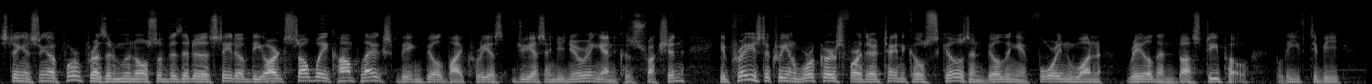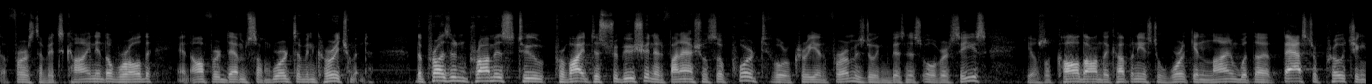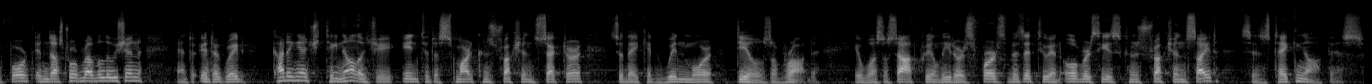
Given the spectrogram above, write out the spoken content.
Staying in Singapore, President Moon also visited a state-of-the-art subway complex being built by Korea's GS Engineering and Construction. He praised the Korean workers for their technical skills in building a four-in-one rail and bus depot, believed to be the first of its kind in the world, and offered them some words of encouragement. The president promised to provide distribution and financial support for Korean firms doing business overseas. He also called on the companies to work in line with the fast approaching fourth industrial revolution and to integrate cutting edge technology into the smart construction sector so they can win more deals abroad. It was the South Korean leader's first visit to an overseas construction site since taking office.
